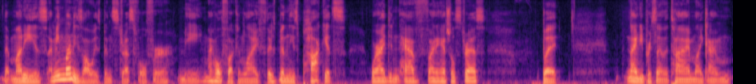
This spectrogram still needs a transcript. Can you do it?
that money is i mean money's always been stressful for me my whole fucking life. There's been these pockets where i didn't have financial stress but 90% of the time like i'm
